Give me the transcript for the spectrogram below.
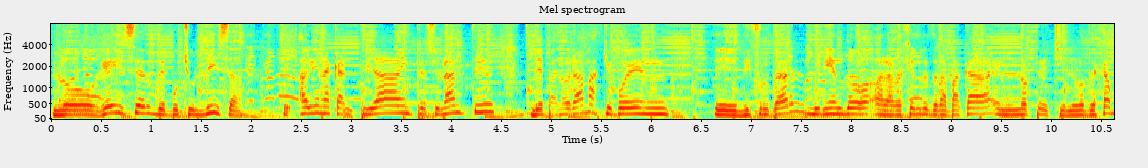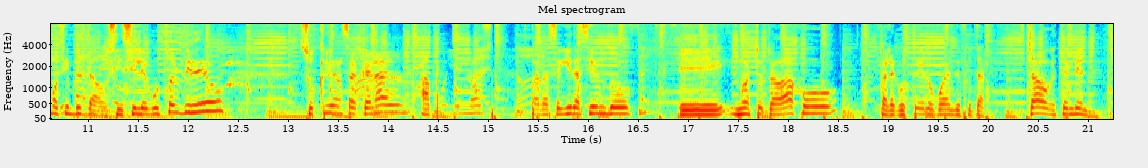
los geysers de Puchuldiza. Eh, hay una cantidad impresionante de panoramas que pueden eh, disfrutar viniendo a la región de Tarapacá en el norte de Chile. Los dejamos invitados. Y si les gustó el video, suscríbanse al canal, apóyennos para seguir haciendo eh, nuestro trabajo para que ustedes lo puedan disfrutar. Chao, que estén bien.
